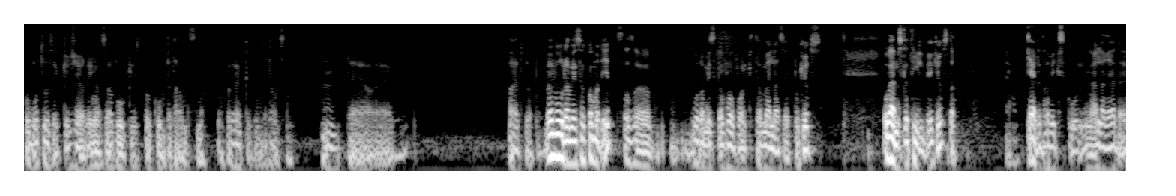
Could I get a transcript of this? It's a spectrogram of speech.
på motorsykkelkjøring, altså ha fokus på kompetansen, og få øke kompetansen, Mm. det har jeg, har jeg trua på. Men hvordan vi skal komme dit, altså hvordan vi skal få folk til å melde seg på kurs, og hvem skal tilby kurs, da. Ja. Er det Trafikkskolen, eller er det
